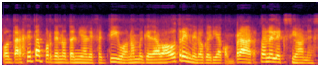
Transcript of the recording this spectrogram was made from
con tarjeta porque no tenía el efectivo, no me quedaba otra y me lo quería comprar. Son elecciones.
